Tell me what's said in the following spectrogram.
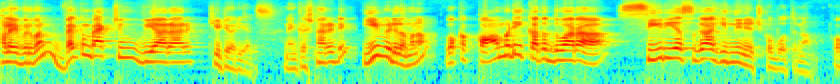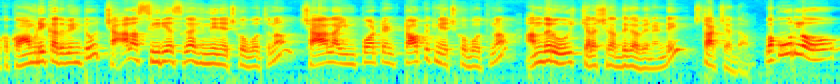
హలో ఎవ్రీవన్ వెల్కమ్ బ్యాక్ టు విఆర్ఆర్ ట్యూటోరియల్స్ నేను కృష్ణారెడ్డి. ఈ వీడియోలో మనం ఒక కామెడీ కథ ద్వారా సీరియస్గా హిందీ నేర్చుకోబోతున్నాం. ఒక కామెడీ కథ వింటూ చాలా సీరియస్గా హిందీ నేర్చుకోబోతున్నాం. చాలా ఇంపార్టెంట్ టాపిక్ నేర్చుకోబోతున్నాం. అందరూ చాలా శ్రద్ధగా వినండి. స్టార్ట్ చేద్దాం. ఒక ఊర్లో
